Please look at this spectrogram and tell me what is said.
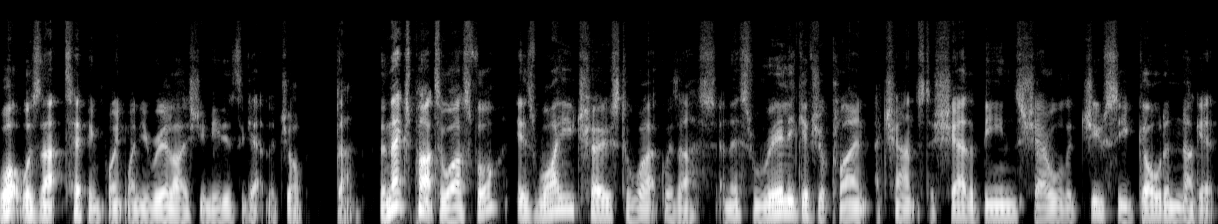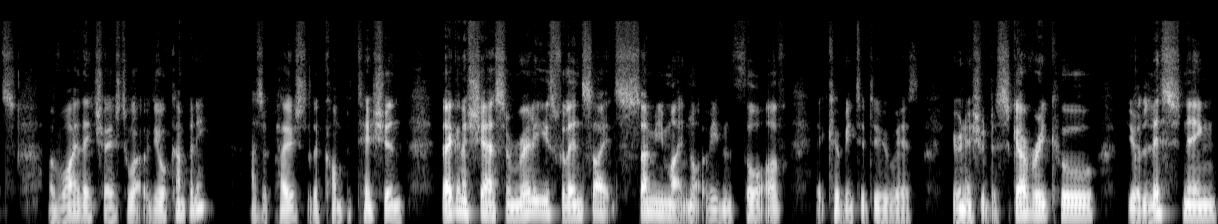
What was that tipping point when you realized you needed to get the job done? The next part to ask for is why you chose to work with us. And this really gives your client a chance to share the beans, share all the juicy golden nuggets of why they chose to work with your company as opposed to the competition. They're going to share some really useful insights, some you might not have even thought of. It could be to do with your initial discovery call, your listening,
